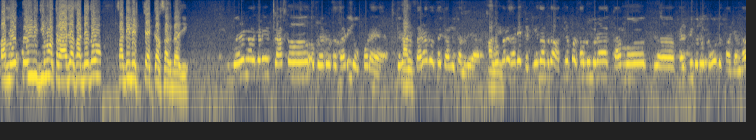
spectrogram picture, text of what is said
ਪਰ ਲੋਕ ਕੋਈ ਵੀ ਜਿਹਨੂੰ ਇਤਰਾਜ਼ ਆ ਸਾਡੇ ਤੋਂ, ਸਾਡੀ ਲਿਸਟ ਚੈੱਕ ਕਰ ਸਕਦਾ ਜੀ। ਮੇਰੇ ਨਾਲ ਜਿਹੜੇ ਟਰੱਕ ਆਪਰੇਟਰ ਸੋਸਾਇਟੀ ਰੋਪੜ ਹੈ ਜਿਹਨਾਂ ਦਾ। ਪਹਿਲਾਂ ਤੋਂ ਉੱਥੇ ਕੰਮ ਚੱਲ ਰਿਹਾ ਉਹ। ਕਹਿੰਦੇ ਸਾਡੇ ਗੱਡੀਆਂ ਦਾ ਵਧਾਤੀਆਂ ਪਰ ਸਾਨੂੰ ਜਿਹੜਾ ਕੰਮ ਫੈਕਟਰੀ ਵੱਲੋਂ ਉਹ ਦਿੱਤਾ ਜਾਂਦਾ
